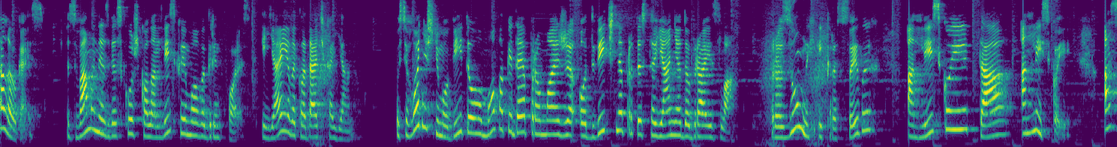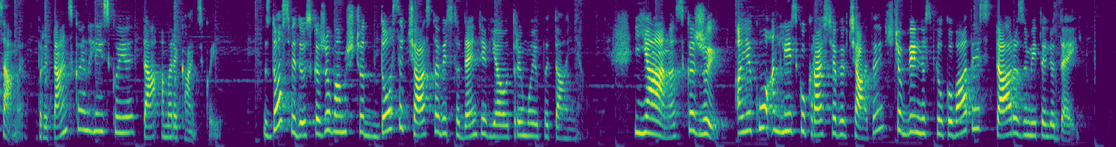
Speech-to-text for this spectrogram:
Hello, guys! З вами на зв'язку школа англійської мови Green Forest і я її викладачка Яна. У сьогоднішньому відео мова піде про майже одвічне протистояння добра і зла, розумних і красивих, англійської та англійської, а саме британської англійської та американської. З досвіду скажу вам, що досить часто від студентів я отримую питання. Яна, скажи, а яку англійську краще вивчати, щоб вільно спілкуватись та розуміти людей?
